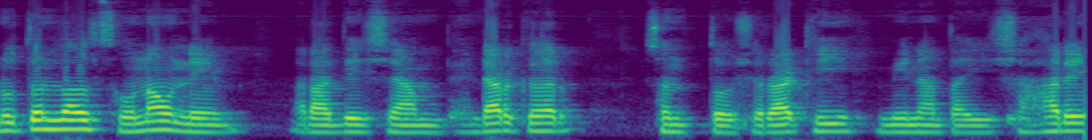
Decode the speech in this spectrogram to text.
नूतनलाल सोनावणे राधेश्याम भेंडारकर संतोष राठी मीनाताई शहारे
